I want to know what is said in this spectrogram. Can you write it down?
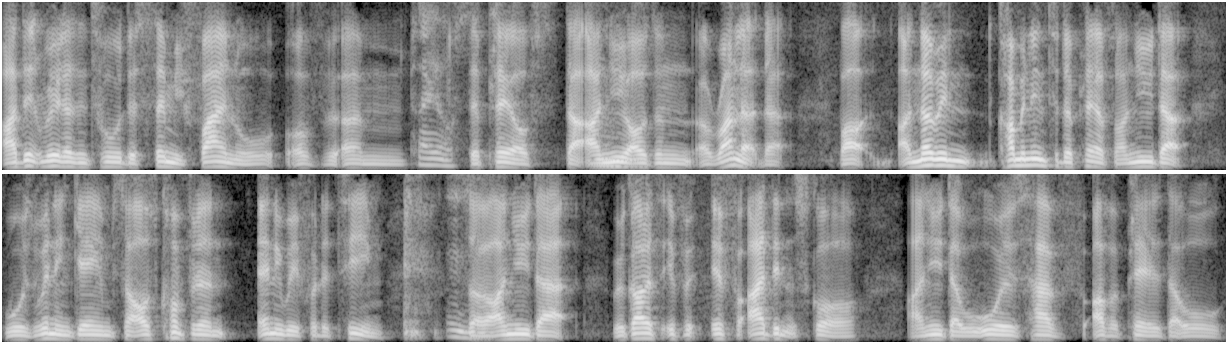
I didn't realize until the semi final of um Playoffs. the playoffs that I knew I was on a run like that. But I knowing coming into the playoffs, I knew that we was winning games, so I was confident anyway for the team. So I knew that regardless if if I didn't score, I knew that we'll always have other players that will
